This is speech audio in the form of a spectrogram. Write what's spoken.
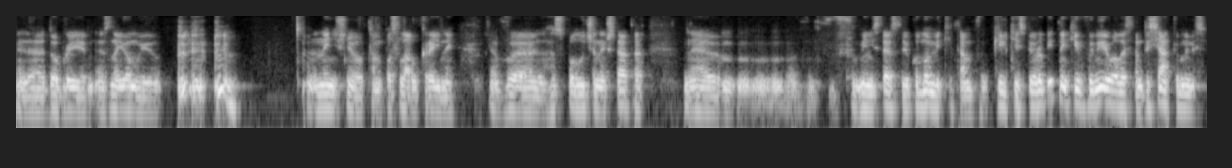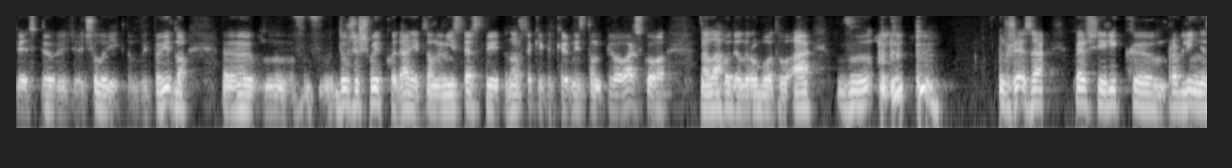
е, доброї знайомої нинішнього там посла України в Сполучених Штатах е, в Міністерстві економіки там кількість співробітників вимірювалася там десятками чоловік. Відповідно, е, дуже швидко, да, як там в міністерстві знову ж таки під керівництвом Півоварського налагодили роботу. А в вже за перший рік е, правління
